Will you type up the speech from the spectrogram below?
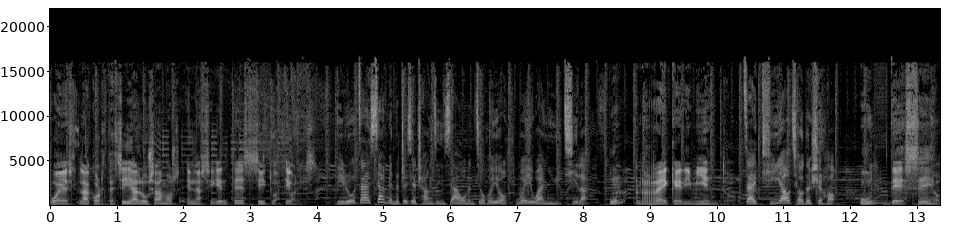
Pues la cortesía lo usamos en las siguientes situaciones. 比如在下面的这些场景下，我们就会用委婉语气了。Un requerimiento, 在提要求的时候，un deseo,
